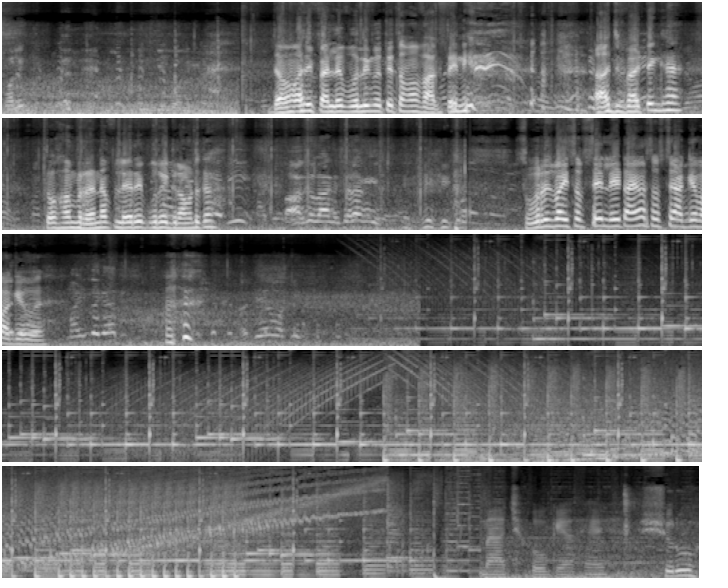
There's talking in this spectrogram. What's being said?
बॉलिंग जब हमारी पहले बॉलिंग होती तो हम भागते नहीं। आज बैटिंग है तो हम रन अप ले रहे पूरे ग्राउंड का। सूरज भाई सबसे लेट आए और सबसे आगे भागे हुए शुरू।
